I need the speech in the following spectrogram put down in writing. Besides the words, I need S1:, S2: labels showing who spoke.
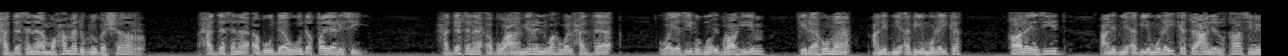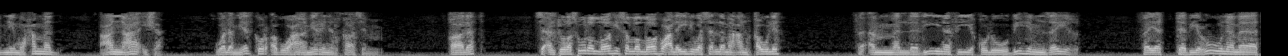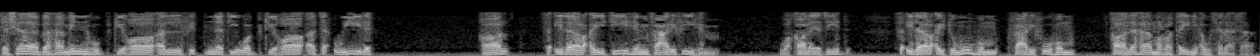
S1: حدثنا محمد بن بشار حدثنا أبو داود الطيالسي حدثنا أبو عامر وهو الحذاء ويزيد بن إبراهيم كلاهما عن ابن أبي مليكة قال يزيد عن ابن أبي مليكة عن القاسم بن محمد عن عائشة ولم يذكر أبو عامر القاسم قالت سألت رسول الله صلى الله عليه وسلم عن قوله فأما الذين في قلوبهم زيغ فيتبعون ما تشابه منه ابتغاء الفتنة وابتغاء تأويله. قال فإذا رأيتيهم فاعرفيهم وقال يزيد فإذا رأيتموهم فاعرفوهم قالها مرتين أو ثلاثا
